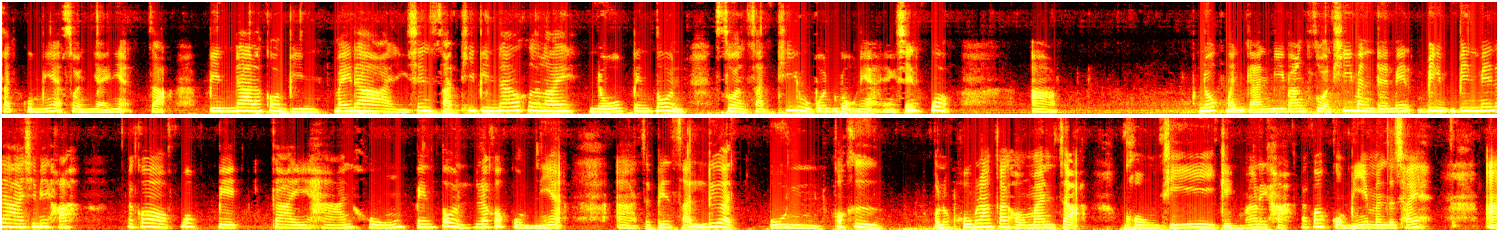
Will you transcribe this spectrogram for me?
สัตว์กลุ่มเนี้ยส่วนใหญ่เนี่ยจะบินได้แล้วก็บินไม่ได้ อย่างเช่น สัตว์ที่บินได้ก็คืออะไรนกเป็นต้น ส่วนสัตว์ที่อยู่บนบกเนี่ยอย่างเช่นพวกอ่า นกเหมือนกัน มีบางส่วนที่มันเดินไม่บินบินไม่ได้ใช่ไหมคะ แล้วก็พวกเป็ดไก่ห่านหงเป็นต้น แล้วก็กลุ่มเนี้ยอาจจะเป็นสัตว์เลือดอุ่น ก็คืออุณหภูมิร่างกายของมันจะคงที่เก่งมากเลยค่ะ แล้วก็กลุ่มนี้มันจะใช้อ่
